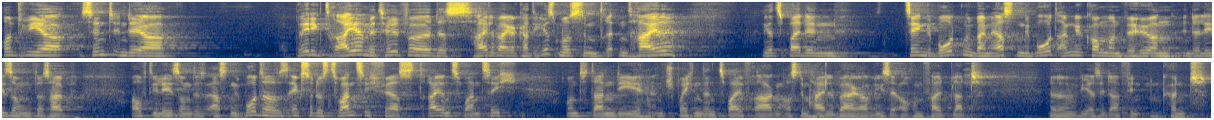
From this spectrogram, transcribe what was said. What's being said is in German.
Und wir sind in der Predigtreihe mit Hilfe des Heidelberger Katechismus im dritten Teil jetzt bei den zehn Geboten und beim ersten Gebot angekommen und wir hören in der Lesung deshalb auf die Lesung des ersten Gebotes aus Exodus 20, Vers 23 und dann die entsprechenden zwei Fragen aus dem Heidelberger, wie sie auch im Faltblatt, äh, wie ihr sie da finden könnt.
